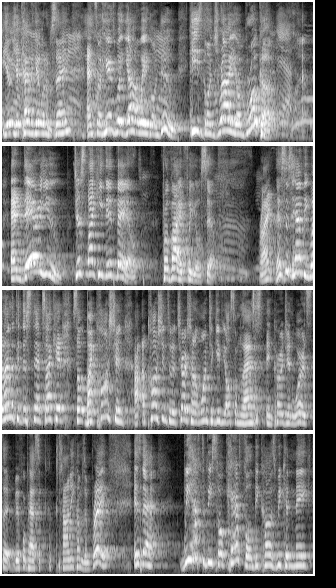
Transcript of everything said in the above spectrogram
You, you kind of get what I'm saying? And so here's what Yahweh gonna do. He's gonna dry your brook up. And dare you, just like he did Baal, provide for yourself right? This is heavy. When I look at this text, I can't. So, my caution, a caution to the church, and I want to give you all some last encouraging words that before Pastor Connie comes and pray, is that we have to be so careful because we can make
